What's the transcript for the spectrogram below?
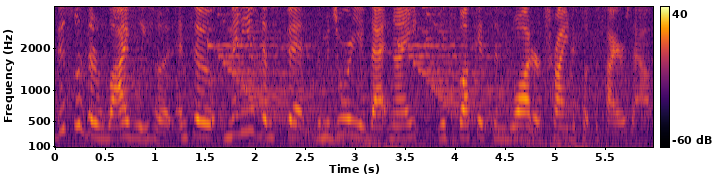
this was their livelihood, and so many of them spent the majority of that night with buckets and water trying to put the fires out.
